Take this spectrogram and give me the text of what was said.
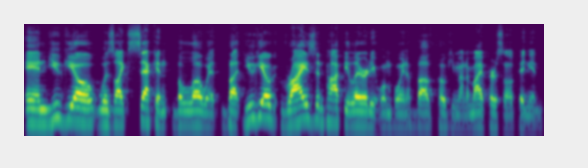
and Yu-Gi-Oh was like second below it. But Yu-Gi-Oh rise in popularity at one point above Pokemon, in my personal opinion.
